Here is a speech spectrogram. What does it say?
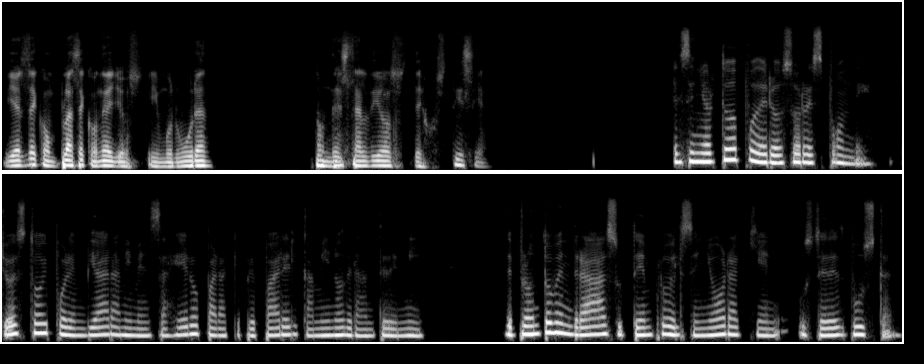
y Él se complace con ellos y murmuran, ¿dónde está el Dios de justicia? El Señor Todopoderoso responde, yo estoy por enviar a mi mensajero para que prepare el camino delante de mí. De pronto vendrá a su templo el Señor a quien ustedes buscan.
